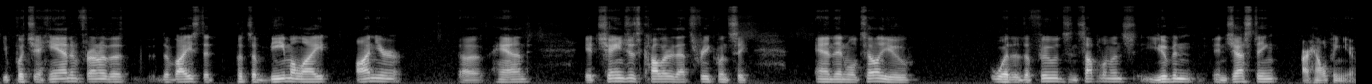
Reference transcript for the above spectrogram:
you put your hand in front of the device that puts a beam of light on your uh, hand. It changes color, that's frequency and then we'll tell you whether the foods and supplements you've been ingesting are helping you.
